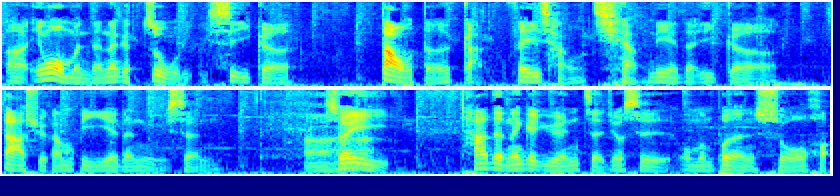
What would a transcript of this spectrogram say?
呃，因为我们的那个助理是一个道德感非常强烈的一个大学刚毕业的女生，所以她的那个原则就是我们不能说谎。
